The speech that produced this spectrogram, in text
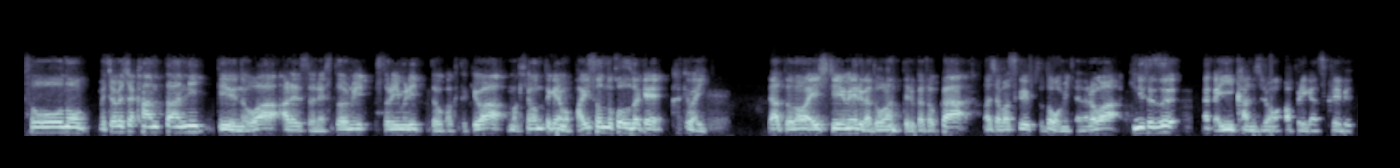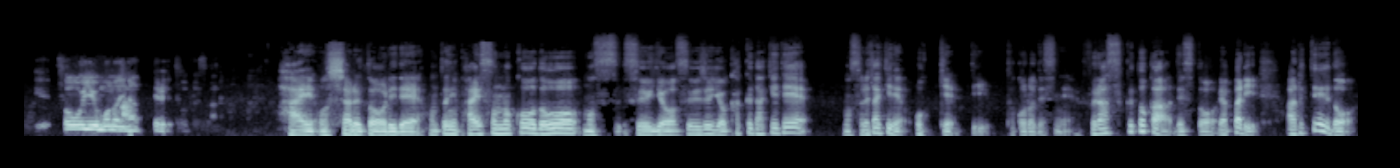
その、めちゃめちゃ簡単にっていうのは、あれですよね、ストリームリットを書くときは、まあ、基本的にも Python のコードだけ書けばいい。あとの HTML がどうなってるかとか、まあ、JavaScript どうみたいなのは気にせず、なんかいい感じのアプリが作れるっていう、そういうものになってるってことですかね。はい、おっしゃる通りで、本当に Python のコードをもう数数行、数十行書くだけで、もうそれだけで OK っていうところですね。フラスクとかですと、やっぱりある程度、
